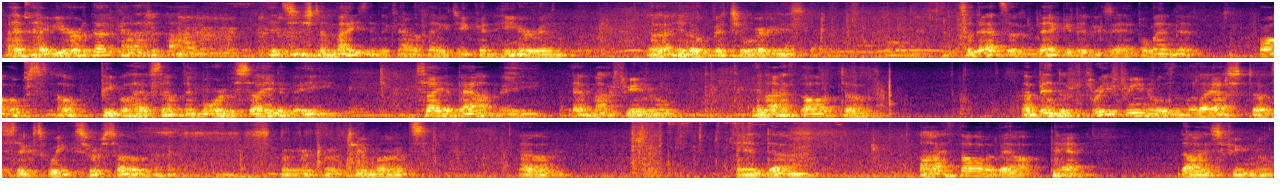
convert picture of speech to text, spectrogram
have, have you heard that kind of? It's just amazing the kind of things you can hear in uh, in obituaries. So that's a negative example, isn't it? Well, I hope, I hope people have something more to say to me, say about me at my funeral. And I thought, uh, I've been to three funerals in the last uh, six weeks or so, or, or two months. Um, and uh, I thought about Pat Dye's funeral,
